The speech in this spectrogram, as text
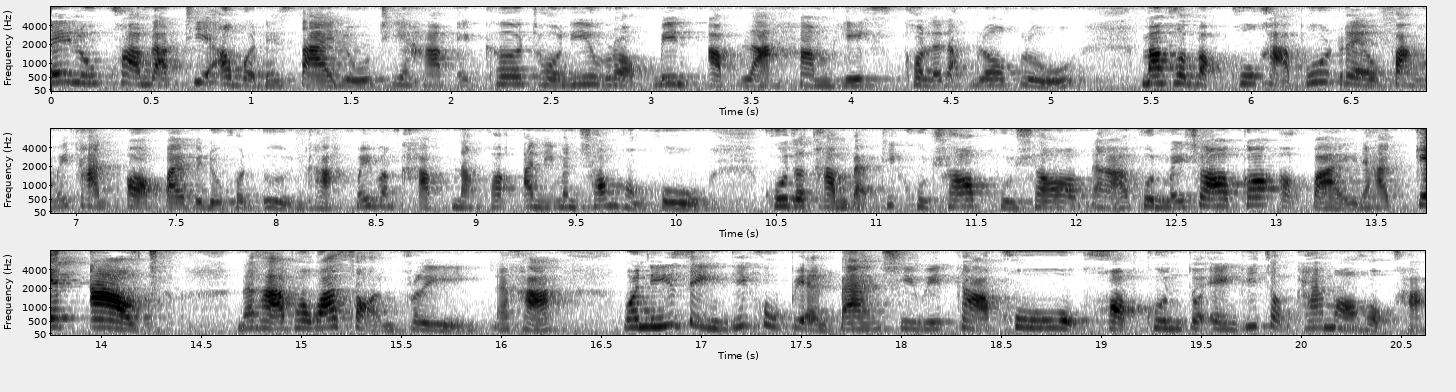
ได้รู้ความลับที่อัลเบิร์ตไอน์สไตน์รู้ที่ฮาร์ปเอเคอร์โทนี่โรบินอับราฮัมฮิกส์คนระดับโลกรู้บางคนบอกครูขาพูดเร็วฟังไม่ทันออกไปไปดูคนอื่นค่ะ ไม่บังคับนะเพราะอันนี้มันช่องของครูครูจะทำแบบที่ครูชอบครูชอบนะคะ คุณไม่ชอบก็ออกไปนะคะ get out นะคะเพราะว่าสอนฟรีนะคะ วันนี้สิ่งที่ครูเปลี่ยนแปลงชีวิตค่ะครูขอบคุณตัวเองที่จบแค่ม .6 ค่ะ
